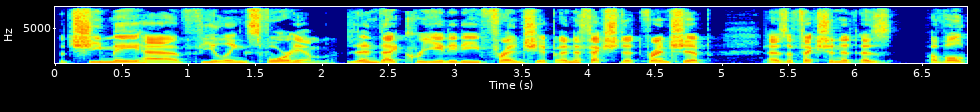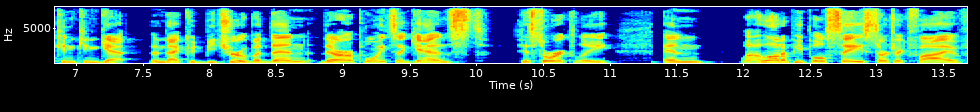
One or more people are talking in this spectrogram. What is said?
that she may have feelings for him. And that created a friendship, an affectionate friendship, as affectionate as a Vulcan can get. And that could be true. But then there are points against, historically, and well, a lot of people say Star Trek V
